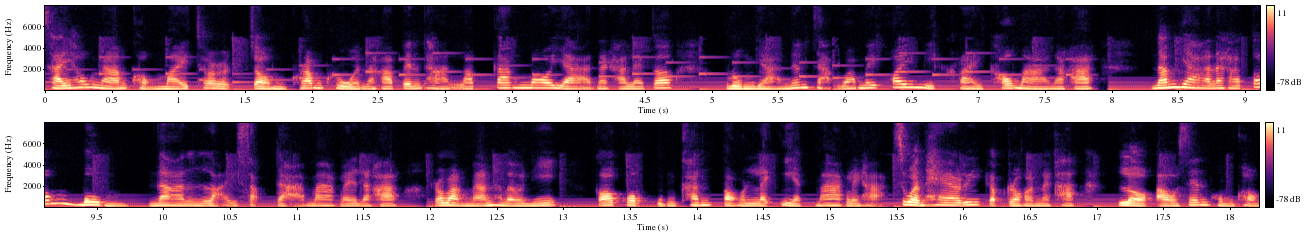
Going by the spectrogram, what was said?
ใช้ห้องน้ำของไมเทอร์จอมคร่ำครวญนะคะ เป็นฐานรับตั้งหม้อยานะคะ และก็ปรุงยาเนื่องจากว่าไม่ค่อยมีใครเข้ามานะคะ น้ำยานะคะต้องบ่มนานหลายสัปดาห์มากเลยนะคะ ระหว่างนั้นทำไมวันนี้ก็ควบคุมขั้นตอนละเอียดมากเลยค่ะ ส่วนแฮร์รี่กับรอนนะคะ หลอกเอาเส้นผมของ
